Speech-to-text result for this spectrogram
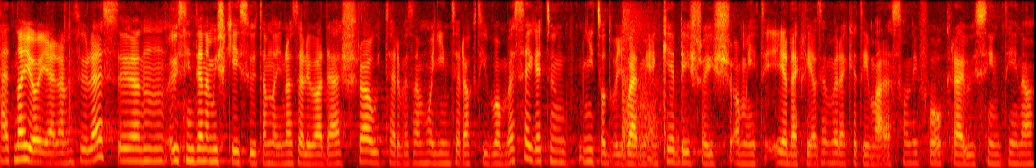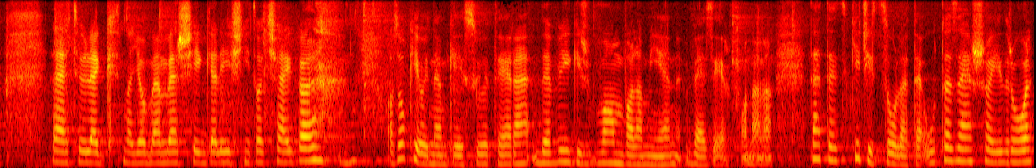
Hát nagyon jellemző lesz. Ön, őszintén nem is készültem nagyon az előadásra, úgy tervezem, hogy interaktívan beszélgetünk, nyitott vagy bármilyen kérdésre is, amit érdekli az embereket, én válaszolni fogok rá őszintén a lehetőleg nagyobb emberséggel és nyitottsággal. Az oké, okay, hogy nem készültél rá, de végig van valamilyen vezérfonala. Tehát egy kicsit szól a te utazásaidról,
